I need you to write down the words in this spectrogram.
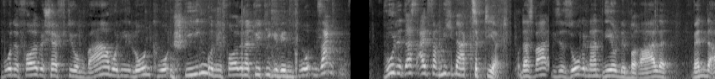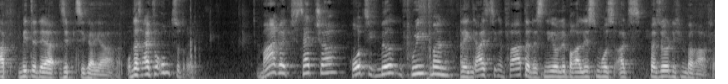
wo eine Vollbeschäftigung war, wo die Lohnquoten stiegen und in Folge natürlich die Gewinnquoten sanken, wurde das einfach nicht mehr akzeptiert. Und das war diese sogenannte neoliberale Wende ab Mitte der 70er Jahre, um das einfach umzudrehen. Margaret Thatcher holt sich Milton Friedman, den geistigen Vater des Neoliberalismus, als persönlichen Berater.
